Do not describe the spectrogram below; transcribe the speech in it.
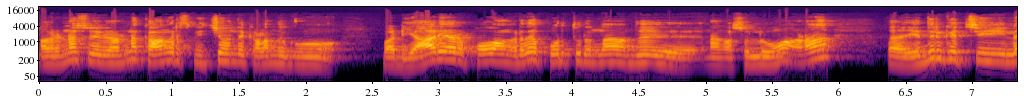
அவர் என்ன சொல்லியிருக்காருன்னா காங்கிரஸ் நிச்சயம் வந்து கலந்துக்கும் பட் யார் யார் போவாங்கிறத தான் வந்து நாங்க சொல்லுவோம் ஆனா அஹ், எதிர்க்கட்சியில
